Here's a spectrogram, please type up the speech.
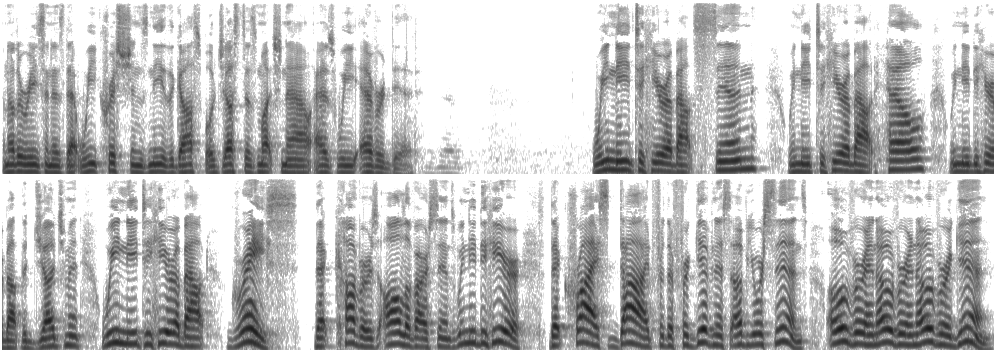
Another reason is that we Christians need the gospel just as much now as we ever did. We need to hear about sin. We need to hear about hell. We need to hear about the judgment. We need to hear about grace that covers all of our sins. We need to hear that Christ died for the forgiveness of your sins over and over and over again.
